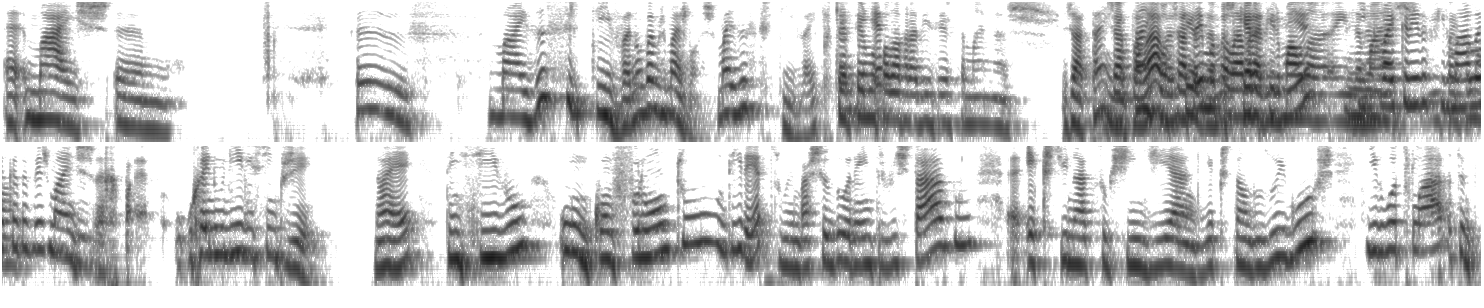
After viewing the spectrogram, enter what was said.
uh, mais. Um, uh, mais assertiva, não vamos mais longe, mais assertiva. E, portanto, Quer ter uma essa... palavra a dizer também nas. Já tem já uma palavra, já tem uma palavra a dizer ainda e mais, vai querer afirmá-la cada vez mais. O Reino Unido e o 5G, não é? Tem sido um confronto direto. O embaixador é entrevistado, é questionado sobre Xinjiang e a questão dos uigures, e do outro lado, portanto,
